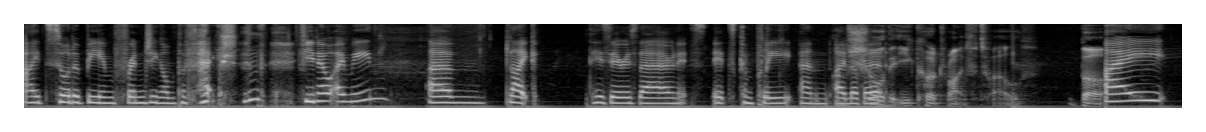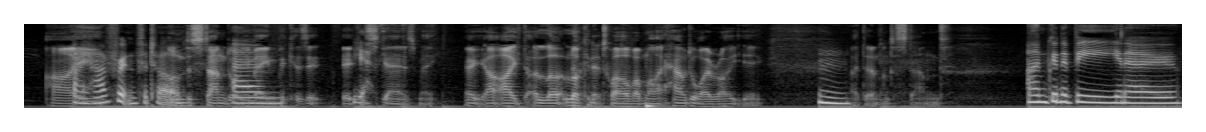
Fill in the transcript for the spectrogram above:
I'd sort of be infringing on perfection, if you know what I mean. Um, like his era's there and it's it's complete, and I love it. I'm sure it. that you could write for twelve, but I I, I have written for Twelve. understand what you mean Um, because it, it yes. scares me. I, I, I looking at twelve, I'm like, how do I write you? Mm. I don't understand. I'm going to be, you know,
